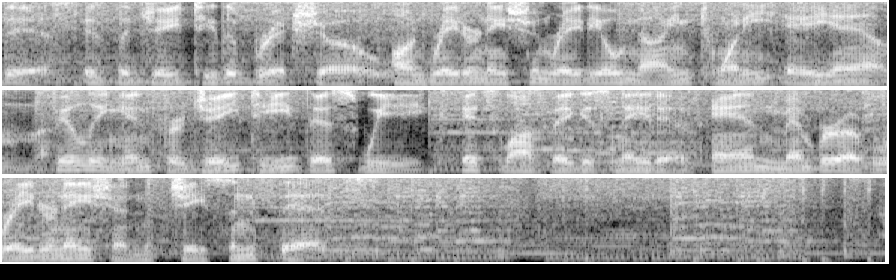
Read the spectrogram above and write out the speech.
This is the JT the Brick Show on Raider Nation Radio 920 AM. Filling in for JT this week, it's Las Vegas native and member of Raider Nation, Jason Fitz.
